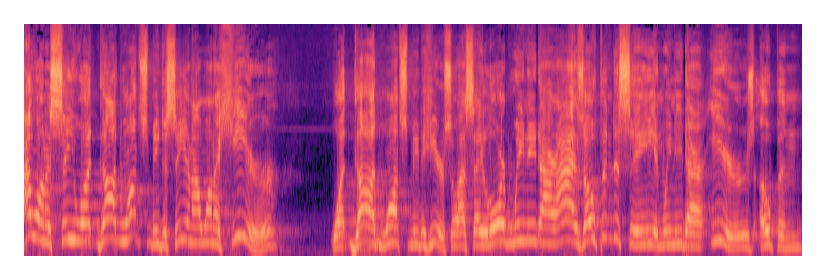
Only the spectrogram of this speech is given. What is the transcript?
I want to see what God wants me to see, and I want to hear what God wants me to hear. So I say, Lord, we need our eyes open to see, and we need our ears open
